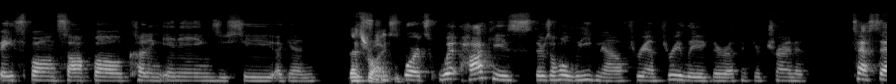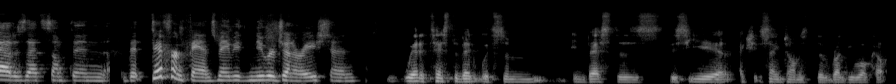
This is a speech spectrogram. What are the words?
baseball and softball cutting innings you see again that's right. Sports. Hockey's there's a whole league now, three on three league. There, I think they're trying to test out. Is that something that different fans, maybe the newer generation? We had a test event with some investors this year, actually at the same time as the Rugby World Cup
